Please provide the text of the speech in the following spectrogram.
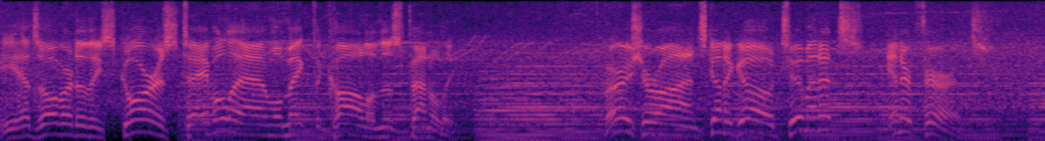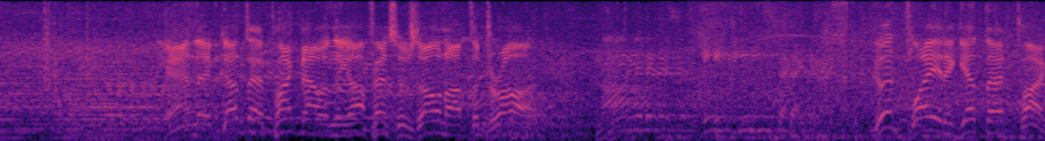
He heads over to the scorer's table and will make the call on this penalty. Bergeron's going to go two minutes interference. And they've got that puck now in the offensive zone off the draw. Good play to get that puck.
